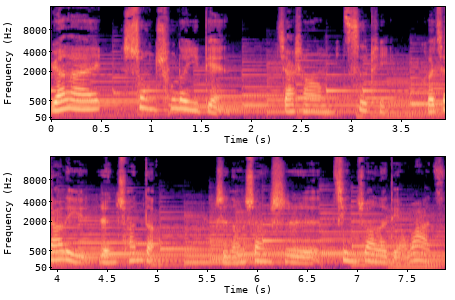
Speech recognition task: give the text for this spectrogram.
原来送出了一点，加上次品和家里人穿的，只能算是净赚了点袜子。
